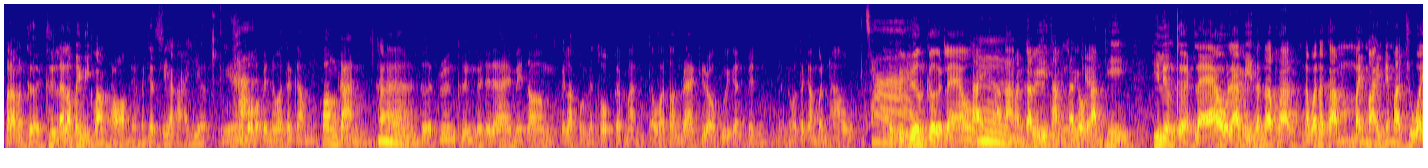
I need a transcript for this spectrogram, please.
เวลามันเกิดขึ้นแล้วเราไม่มีความพร้อมเนี่ยมันจะเสียหายเยอะอย่างนี้ค่ะเราบอกว่าเป็นนวัตกรรมป้องกันครับถ้าเกิดเรื่องขึ้นก็จะได้ไม่ต้องไปรับผลกระทบกับมัน แต่ว่าตอนแรกที่เราคุยกันเป็นเหมือนนวัตกรรมบรรเทา ใช่ ก็คือเรื่องเกิดแล้วใช่ครับอืมมันก็มีทั้งนวัตกรรมที่ที่เรื่องเกิดแล้ว และมีนวัตกรรมนวัตกรรมใหม่ๆเนี่ยมาช่วย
